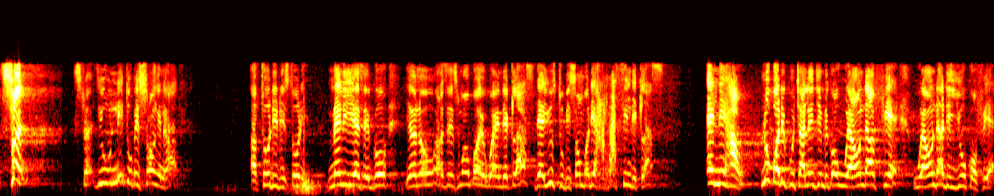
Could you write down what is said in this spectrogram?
Strength. Strength. You need to be strong in heart. I've told you the story. Many years ago, you know, as a small boy, we were in the class. There used to be somebody harassing the class. Anyhow, nobody could challenge him because we were under fear. We were under the yoke of fear.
